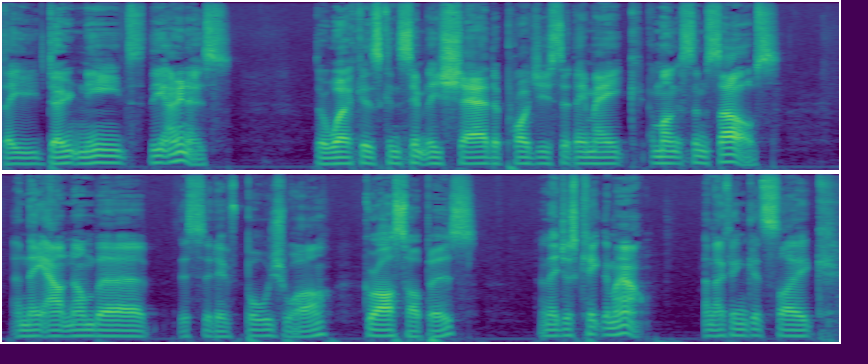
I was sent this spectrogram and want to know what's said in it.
they don't need the owners. The workers can simply share the produce that they make amongst themselves. And they outnumber the sort of bourgeois grasshoppers and they just kick them out. And I think it's like,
